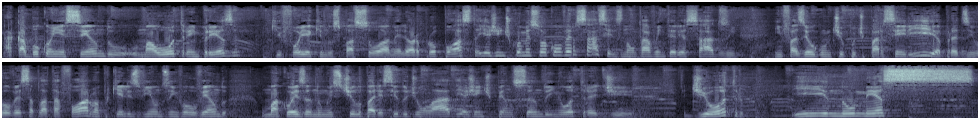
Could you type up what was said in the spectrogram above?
acabou conhecendo uma outra empresa que foi a que nos passou a melhor proposta e a gente começou a conversar se eles não estavam interessados em, em fazer algum tipo de parceria para desenvolver essa plataforma, porque eles vinham desenvolvendo uma coisa num estilo parecido de um lado e a gente pensando em outra de, de outro. E no mês,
